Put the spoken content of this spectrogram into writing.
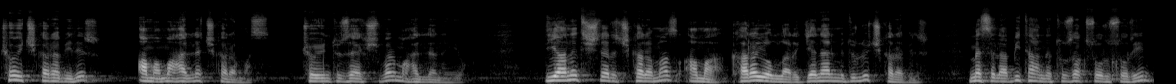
köy çıkarabilir ama mahalle çıkaramaz. Köyün tüzel kişi var, mahallenin yok. Diyanet işleri çıkaramaz ama karayolları genel müdürlüğü çıkarabilir. Mesela bir tane tuzak soru sorayım.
